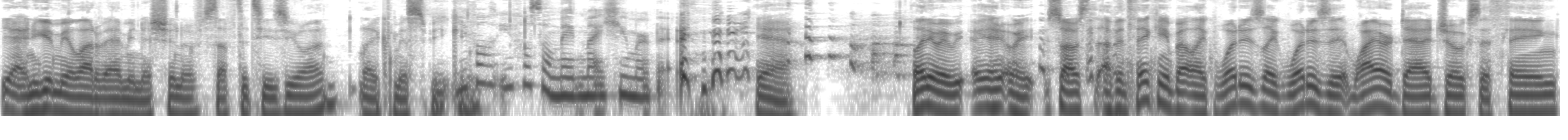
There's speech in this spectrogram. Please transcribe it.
Yeah, and you give me a lot of ammunition of stuff to tease you on, like misspeaking. You've, you've also made my humor better. yeah. Well, anyway, anyway, so I was, I've been thinking about like, what is like, what is it? Why are dad jokes a thing?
